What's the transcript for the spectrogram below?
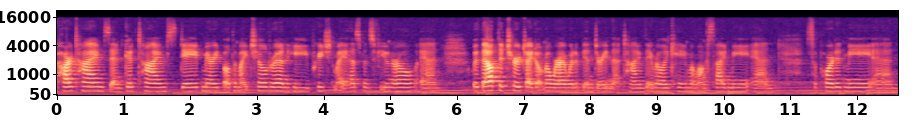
hard times and good times. Dave married both of my children. He preached my husband's funeral. And without the church, I don't know where I would have been during that time. They really came alongside me and supported me, and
